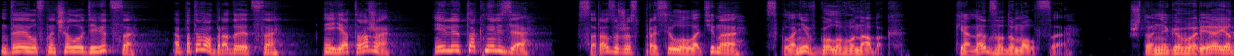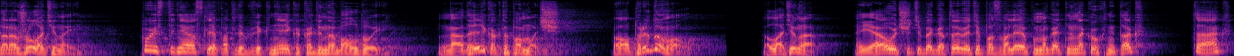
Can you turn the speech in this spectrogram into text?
Дейл сначала удивится, а потом обрадуется. И я тоже. Или так нельзя?» Сразу же спросила Латина, склонив голову на бок. Кеннет задумался. «Что не говоря, я дорожу Латиной. Пусть не ослеп от любви к ней, как один обалдуй. Надо ей как-то помочь. О, придумал! Латина, я учу тебя готовить и позволяю помогать мне на кухне, так? Так.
